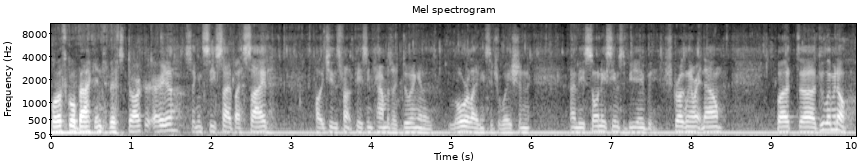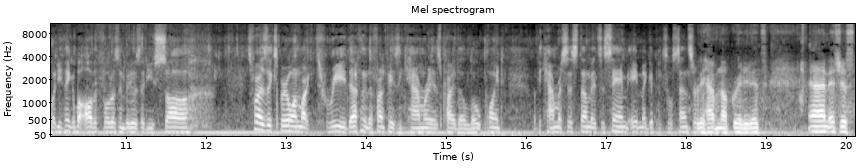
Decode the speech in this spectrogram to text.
But let's go back into this darker area so you can see side by side how each these front-facing cameras are doing in a lower lighting situation. And the Sony seems to be struggling right now. But uh, do let me know what do you think about all the photos and videos that you saw. As far as the Xperia 1 Mark III, definitely the front-facing camera is probably the low point of the camera system. It's the same 8 megapixel sensor. They haven't upgraded it. And it's just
